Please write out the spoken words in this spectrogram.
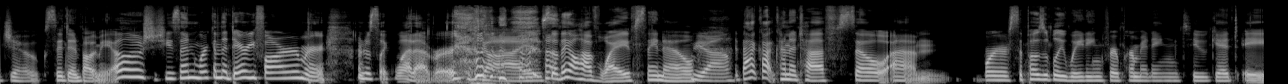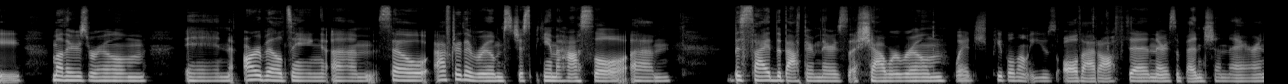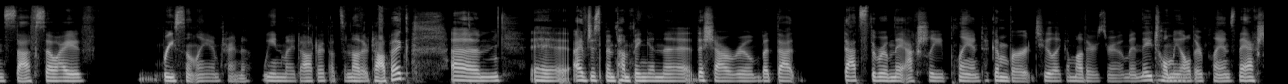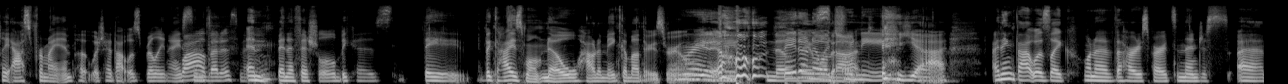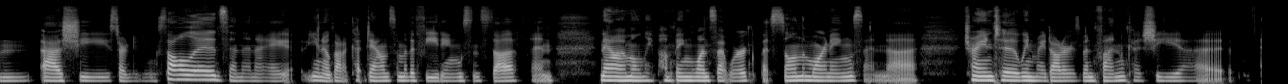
jokes. It didn't bother me. Oh, she's in working the dairy farm, or I'm just like, whatever. Guys. so they all have wives, they know Yeah. that got kind of tough. So um, we're supposedly waiting for permitting to get a mother's room in our building. Um, so after the rooms just became a hassle, um, beside the bathroom, there's a shower room, which people don't use all that often. There's a bench in there and stuff. So I've recently i'm trying to wean my daughter that's another topic um, uh, i've just been pumping in the the shower room but that that's the room they actually plan to convert to like a mother's room and they told me all their plans they actually asked for my input which i thought was really nice Wow, and, that is nice. and beneficial because they the guys won't know how to make a mother's room Right. you know No, they don't know will what you need. yeah. I think that was like one of the hardest parts. And then just um, as she started eating solids, and then I, you know, got to cut down some of the feedings and stuff. And now I'm only pumping once at work, but still in the mornings. And uh, trying to wean my daughter has been fun because she, uh,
